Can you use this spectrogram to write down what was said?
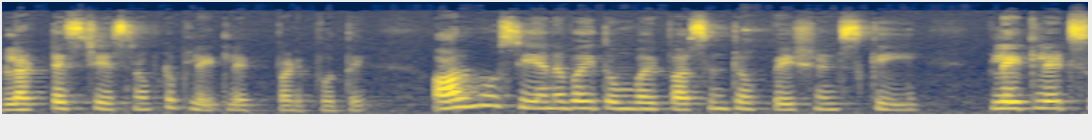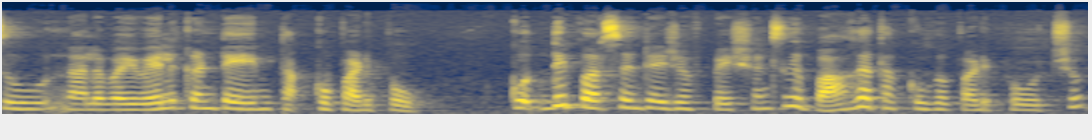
బ్లడ్ టెస్ట్ చేసినప్పుడు ప్లేట్లెట్ పడిపోతాయి. ఆల్మోస్ట్ ఎనభై తొంభై పర్సెంట్ ఆఫ్ పేషెంట్స్కి ప్లేట్లెట్స్ నలభై వేల కంటే ఏం తక్కువ పడిపోవు. కొద్ది పర్సెంటేజ్ ఆఫ్ పేషెంట్స్కి బాగా తక్కువగా పడిపోవచ్చు.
